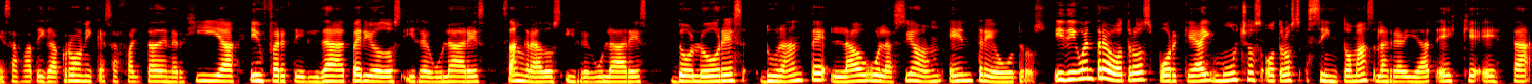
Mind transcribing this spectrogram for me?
es esa fatiga crónica, esa falta de energía, infertilidad, periodos irregulares, sangrados irregulares, dolores durante la ovulación, entre otros. Y digo entre otros porque hay muchos otros síntomas. La realidad es que esta,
